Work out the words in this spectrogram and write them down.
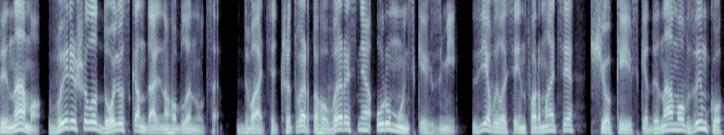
Динамо вирішило долю скандального бленуце. 24 вересня у румунських ЗМІ з'явилася інформація, що київське Динамо взимку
